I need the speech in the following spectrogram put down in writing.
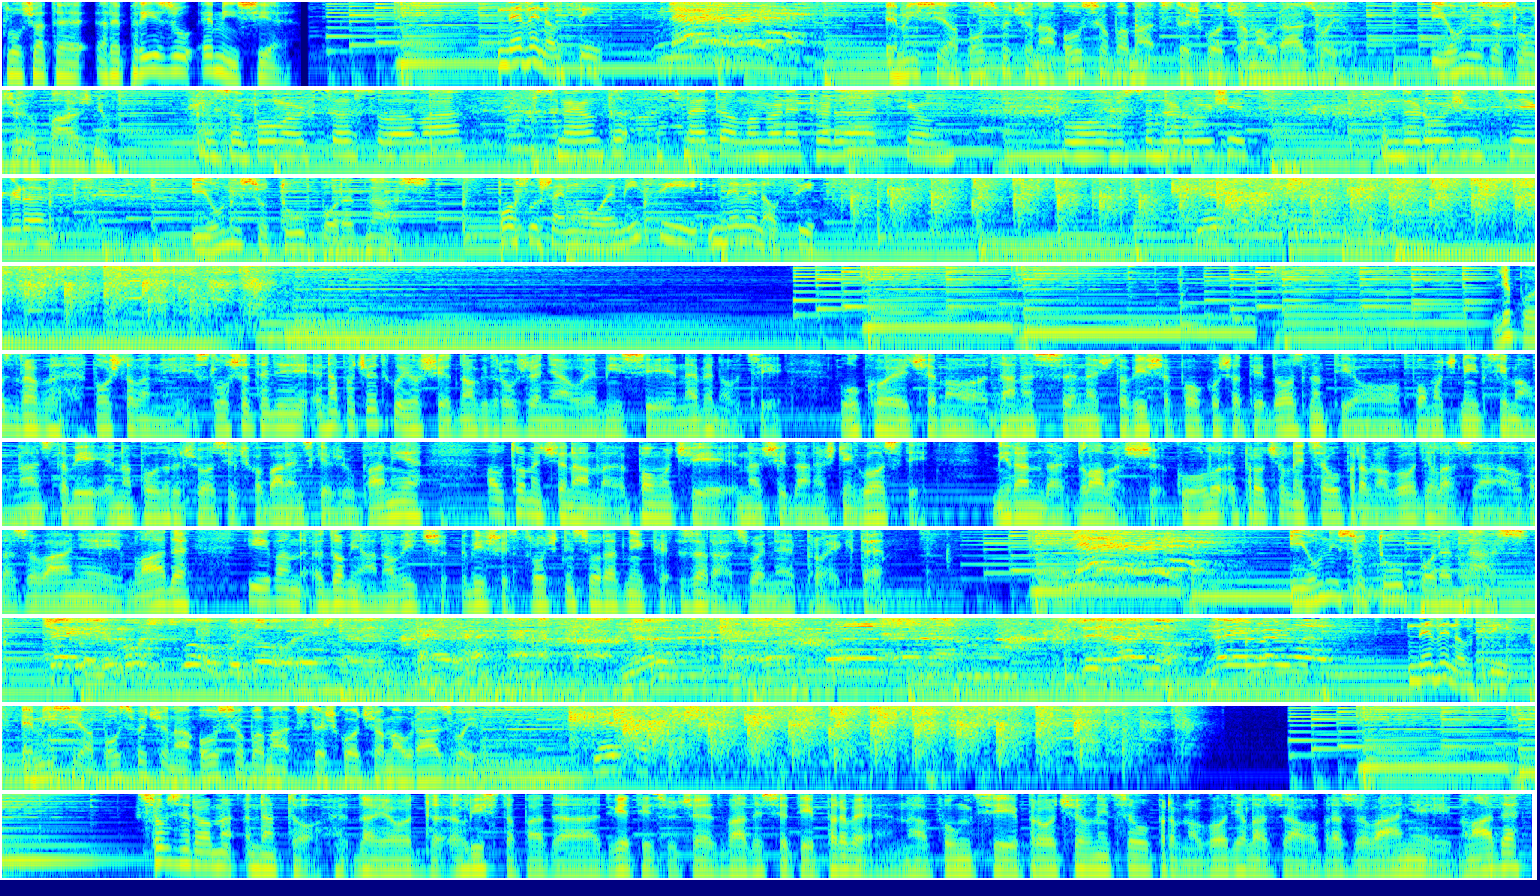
Slušate reprizu emisije Nevenovci. Emisija posvećena osobama s teškoćama u razvoju. I oni zaslužuju pažnju. Za pomoć s osobama s, menta- s metalnom retardacijom. Volim se družit, družit i igrat. I oni su tu pored nas. Poslušajmo u emisiji Nevenovci. Lijep pozdrav poštovani slušatelji na početku još jednog druženja u emisiji Nevenovci u kojoj ćemo danas nešto više pokušati doznati o pomoćnicima u nastavi na području Osječko-baranjske županije, a u tome će nam pomoći naši današnji gosti. Miranda Glavaš Kul, pročelnica upravnog odjela za obrazovanje i mlade Ivan Domjanović, viši stručni suradnik za razvojne projekte. I oni su tu pored nas. Čekaj, jel možeš slovo po slovo reći, ne? Sve zajedno? Ne, ne, ne. Nevenovci. Emisija posvećena osobama s teškoćama u razvoju. S obzirom na to da je od listopada 2021. na funkciji pročelnice Upravnog odjela za obrazovanje i mlade,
